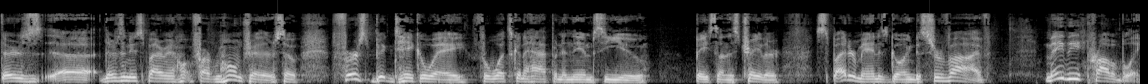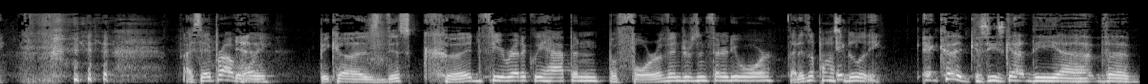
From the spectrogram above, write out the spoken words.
there's uh, there's a new Spider-Man Far From Home trailer. So first big takeaway for what's going to happen in the MCU based on this trailer: Spider-Man is going to survive. Maybe. Probably. I say probably Yeah. Because this could theoretically happen before Avengers Infinity War. That is a possibility. It could because he's got the uh, the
